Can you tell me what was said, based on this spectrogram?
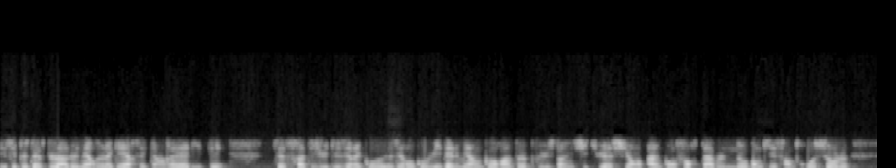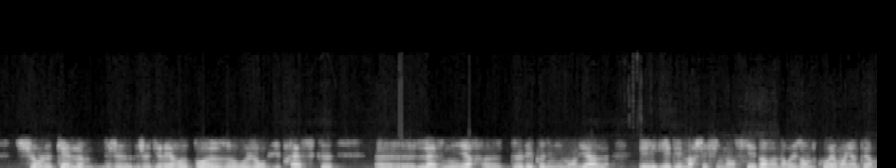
Et c'est peut-être là le nerf de la guerre, c'est qu'en réalité, cette stratégie de zéro Covid, elle met encore un peu plus dans une situation inconfortable nos banquiers centraux sur le sur lequel je, je dirais repose aujourd'hui presque euh, l'avenir de l'économie mondiale et, et, des marchés financiers dans un horizon de court et moyen terme.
